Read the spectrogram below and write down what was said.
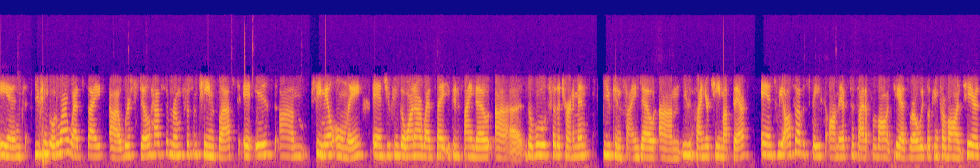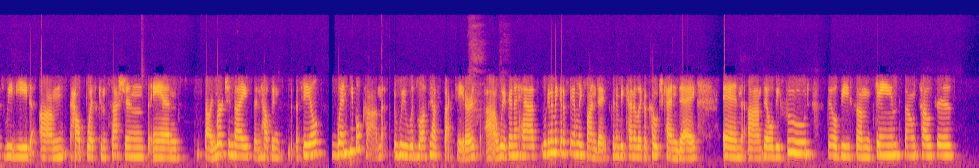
And you can go to our website. Uh, we still have some room for some teams left. It is um, female only, and you can go on our website. You can find out uh, the rules for the tournament. You can find out. Um, you can find your team up there. And we also have a space on there to sign up for volunteers. We're always looking for volunteers. We need um, help with concessions and selling merchandise and helping with the field. When people come, we would love to have spectators. Uh, we're to have we're to make it a family fun day. It's to be kind of like a Coach Ken day, and um, there will be food. There will be some games, bounce houses,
